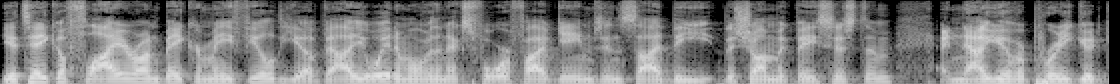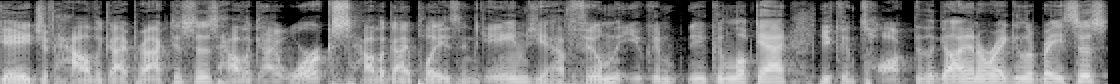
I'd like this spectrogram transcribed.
You take a flyer on Baker Mayfield, you evaluate him over the next four or five games inside the the Sean McVay system, and now you have a pretty good gauge of how the guy practices, how the guy works, how the guy plays in games. You have film that you can you can look at. You can talk to the guy on a regular basis,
